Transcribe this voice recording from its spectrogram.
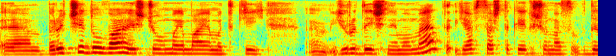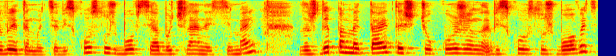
Е, Беручи до уваги, що ми маємо такий е, юридичний момент, я все ж таки, якщо нас вдивитимуться військовослужбовці або члени сімей, завжди пам'ятайте, що кожен військовослужбовець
